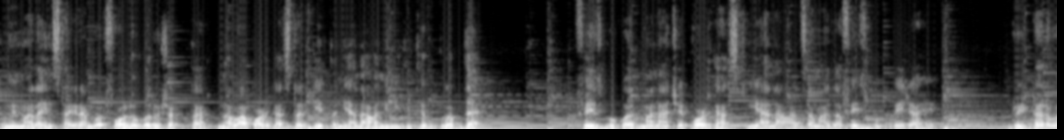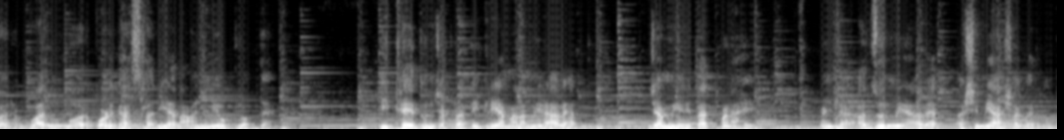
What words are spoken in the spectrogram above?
तुम्ही मला इंस्टाग्रामवर फॉलो करू शकता. नवा पॉडकास्टर केतन या नावाने मी तिथे उपलब्ध आहे. फेसबुकवर मनाचे पॉडकास्ट या नावाचा माझा फेसबुक पेज आहे. ट्विटरवर वन मोर पॉडकास्टर या नावाने मी उपलब्ध आहे. तिथे तुमच्या प्रतिक्रिया मला मिळाव्यात ज्या मिळतात पण आहेत पण त्या अजून मिळाव्यात अशी मी आशा करतो.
